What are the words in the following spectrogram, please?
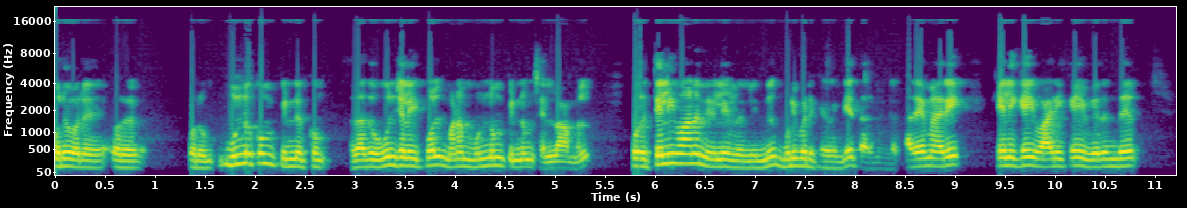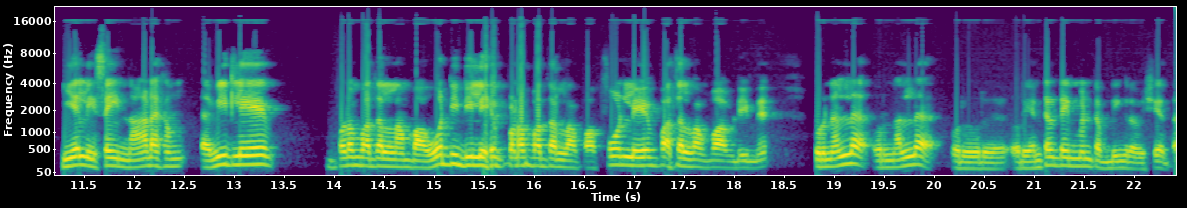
ஒரு ஒரு ஒரு ஒரு முன்னுக்கும் பின்னுக்கும் அதாவது ஊஞ்சலை போல் மனம் முன்னும் பின்னும் செல்லாமல் ஒரு தெளிவான நிலையில நின்று முடிவெடுக்க வேண்டிய தருணங்கள். அதே மாதிரி கேளிக்கை வாடிக்கை விருந்து இயல் இசை நாடகம் வீட்லேயே படம் பார்த்துடலாம்ப்பா ஓடிடிலேயே படம் பார்த்துடலாம்ப்பா ஃபோன்லேயே பார்த்துடலாம்ப்பா அப்படின்னு ஒரு நல்ல ஒரு நல்ல ஒரு ஒரு ஒரு என்டர்டெயின்மெண்ட் அப்படிங்கிற விஷயத்த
